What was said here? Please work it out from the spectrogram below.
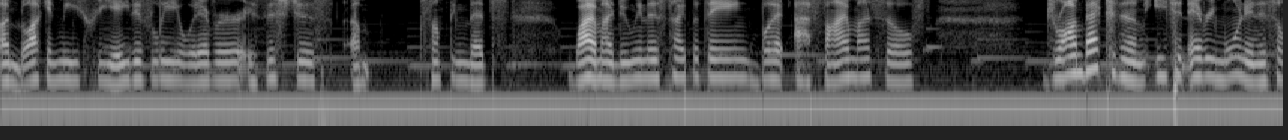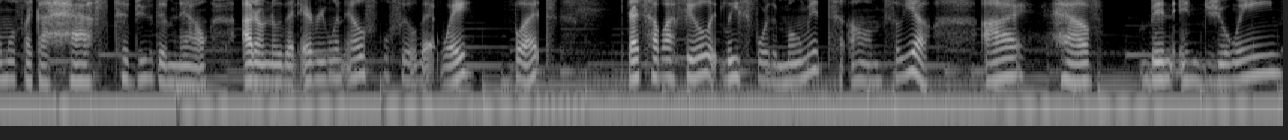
unblocking me creatively or whatever? Is this just um, something that's why am I doing this type of thing? But I find myself drawn back to them each and every morning. It's almost like I have to do them now. I don't know that everyone else will feel that way, but that's how I feel, at least for the moment. Um, so, yeah, I have been enjoying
